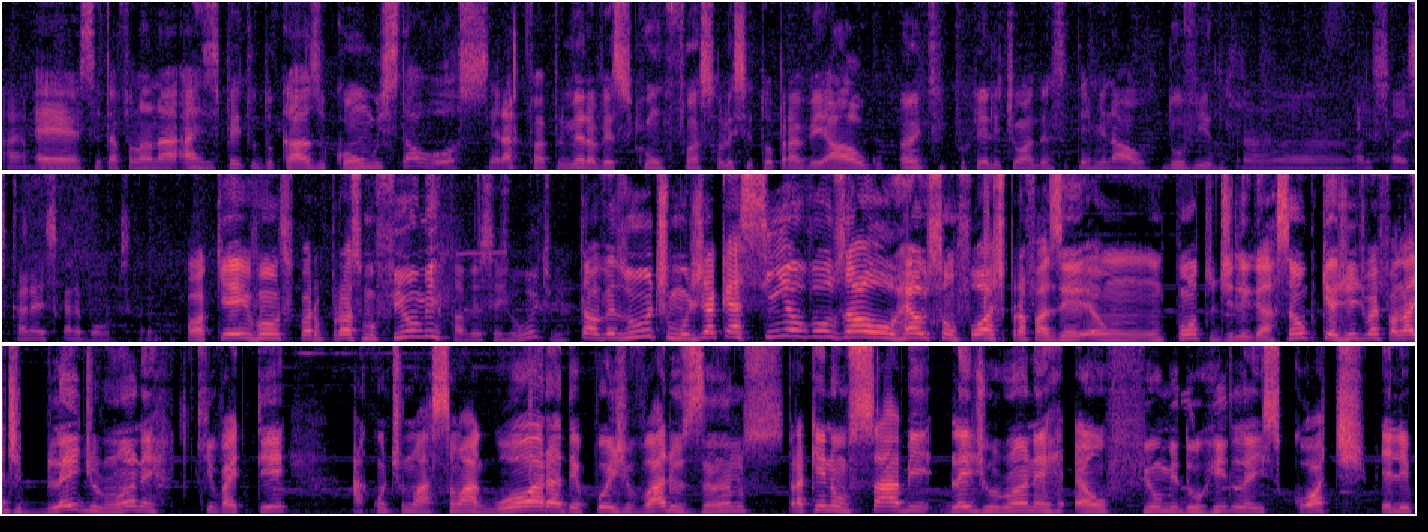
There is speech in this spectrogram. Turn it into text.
A... É, você tá falando a, a, respeito do caso com o Star Wars. Será que foi a primeira vez que um fã solicitou para ver algo antes porque ele tinha uma dança terminal? Duvido. Ah, olha só, esse cara, esse cara é bom. Esse cara é bom. Ok, vamos para o próximo filme. Talvez seja o último. Talvez o último, já que assim eu vou usar o Harrison Ford para fazer um, um ponto de ligação, porque a gente vai falar de Blade Runner, que vai ter a continuação agora, depois de vários anos. Para quem não sabe, Blade Runner é um filme do Ridley Scott. Ele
